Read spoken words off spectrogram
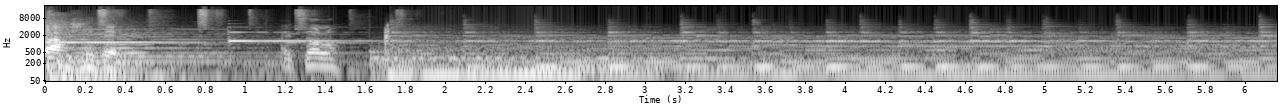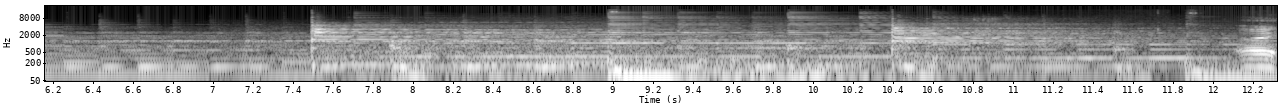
আমরা আসি এই, চলো। এই।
